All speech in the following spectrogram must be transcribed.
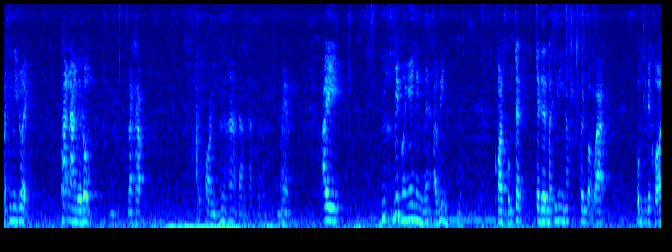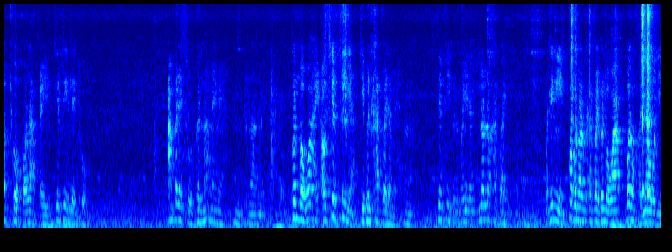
มาที่นี่ด้วย พระนางเรือร่มนะครับตะกอนอีกฮือห้าดังครับแล้วแม่นไอ้มีมีพอใหญ่หนึ่งนะอาวิน ก่อนผมจะจะเดินมาที่นี่เนาะเพื่อนบอกว่า ผมจะไปขอโชคขอลาบไปเทียบที่เลขถูกอ้ำไปได้สูตรเพิ่นมากไหมแม่อืมกำลังเลยเพิ่นบอกว่าให้เอาเทียบที่เนี่ยที่เพิ่นคัดไว้แล้วแม่อืมเทียบที่เป็นไว้แล้วแล้วคัดไว้มาที่นี่พ่อเพิ่นวันคัดไว้เพิ่นบอกว่าบ่ต้องขอยเงาพอดี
